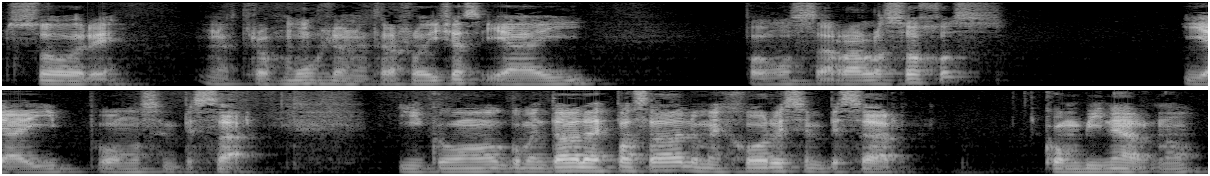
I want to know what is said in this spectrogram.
sobre nuestros muslos, nuestras rodillas, y ahí podemos cerrar los ojos y ahí podemos empezar. Y como comentaba la vez pasada, lo mejor es empezar, combinar, ¿no?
